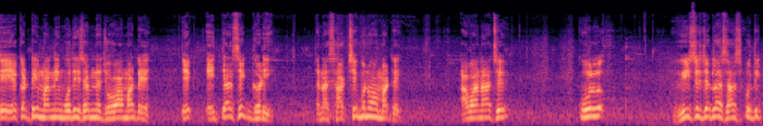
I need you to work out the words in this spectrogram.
એ એકઠી માનની મોદી સાહેબને જોવા માટે એક ઐતિહાસિક ઘડી એના સાક્ષી બનવા માટે આવવાના છે. કુલ વીસ જેટલા સાંસ્કૃતિક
